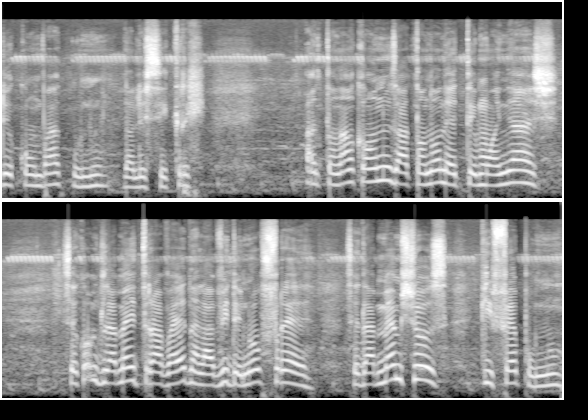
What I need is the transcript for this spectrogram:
de combattre pour nous dans le secret. Entendant, quand nous attendons les témoignages, c'est comme de la main, il travaillait dans la vie de nos frères. C'est la même chose qu'il fait pour nous.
